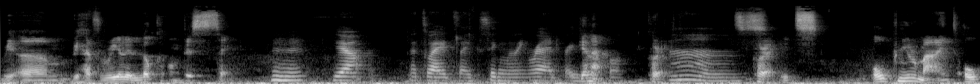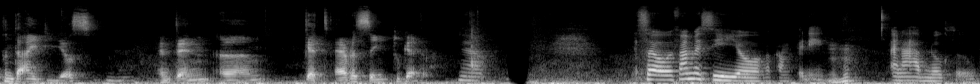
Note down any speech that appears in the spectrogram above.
we um, we have really look on this thing. Yeah. That's why it's like signaling red, for Genau, example. correct, Ah. correct. It's open your mind, open the ideas, Mm-hmm. and then um, get everything together. Yeah. So if I'm a CEO of a company Mm-hmm. and I have no clue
